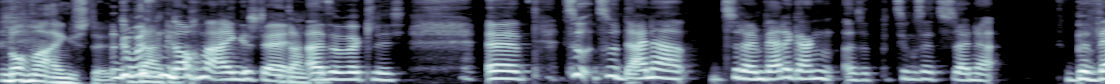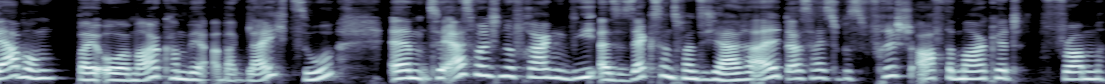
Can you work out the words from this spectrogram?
nochmal eingestellt. du bist Danke. noch mal eingestellt. Danke. Also wirklich. Äh, zu, zu deiner, zu deinem Werdegang, also beziehungsweise zu deiner Bewerbung bei OMR kommen wir aber gleich zu. Ähm, zuerst wollte ich nur fragen, wie, also 26 Jahre alt, das heißt, du bist frisch off the market from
